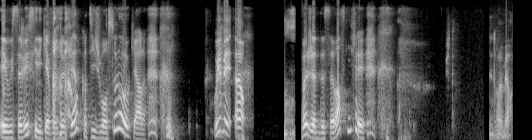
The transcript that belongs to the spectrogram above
Et vous savez ce qu'il est capable de faire quand il joue en solo, Karl. Oui, mais alors... Moi, j'ai hâte de savoir ce qu'il fait. Dans la merde.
